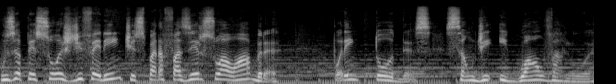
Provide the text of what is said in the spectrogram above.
usa pessoas diferentes para fazer sua obra porém todas são de igual valor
